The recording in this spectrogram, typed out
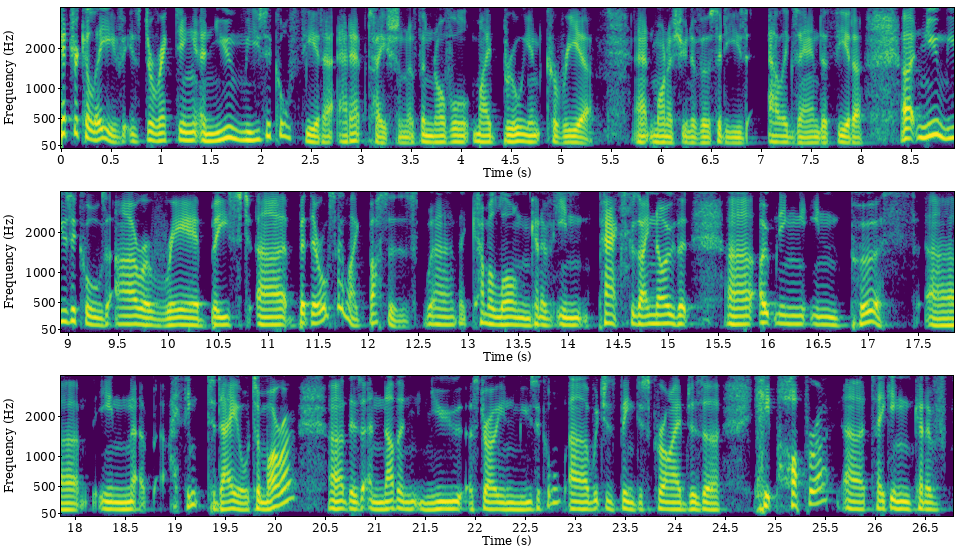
Petra Kalive is directing a new musical theatre adaptation of the novel My Brilliant Career at Monash University's Alexander Theatre. Uh, new musicals are a rare beast, uh, but they're also like buses. Uh, they come along kind of in packs because I know that uh, opening in Perth uh, in, I think, today or tomorrow, uh, there's another new Australian musical which has been described as a hip opera, taking kind of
